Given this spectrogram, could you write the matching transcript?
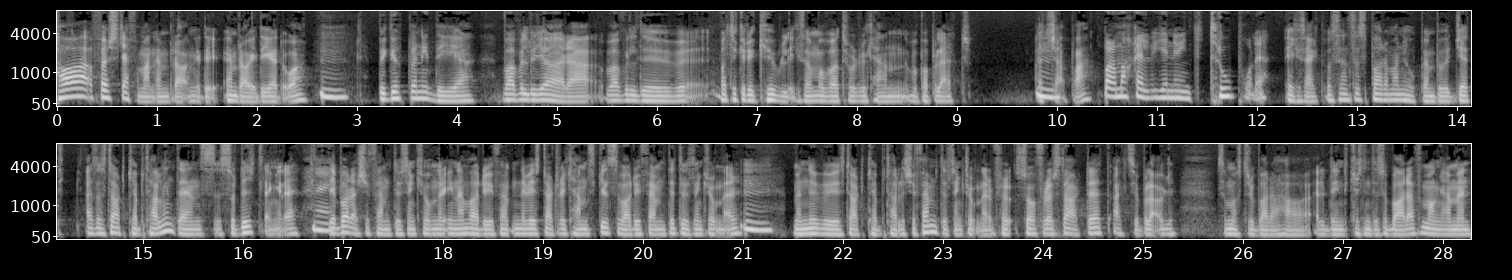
ha, först skaffar man en bra idé, en bra idé då. Bygg upp en idé. Vad vill du göra? Vad, vill du, vad tycker du är kul liksom? och vad tror du kan vara populärt att köpa? Bara man själv genuint tror på det. Exakt, och sen så sparar man ihop en budget. Alltså startkapital är inte ens så dyrt längre. Nej. Det är bara 25 000 kronor. Innan var det ju, när vi startade Camskill så var det ju 50 000 kronor. Men nu är ju startkapitalet 25 000 kronor. För, så för att starta ett aktiebolag så måste du bara ha, eller det är kanske inte så bara för många, men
